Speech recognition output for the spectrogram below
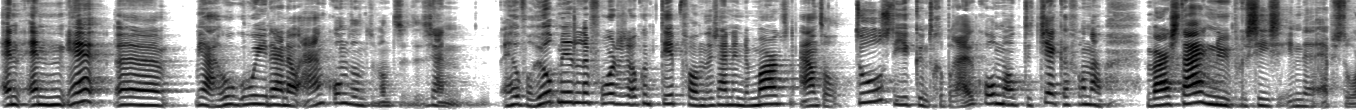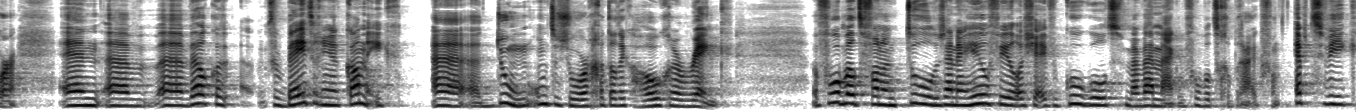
En, en ja, uh, ja, hoe, hoe je daar nou aankomt, want, want er zijn heel veel hulpmiddelen voor. Dus ook een tip van, er zijn in de markt een aantal tools die je kunt gebruiken om ook te checken van, nou, waar sta ik nu precies in de App Store? En uh, uh, welke verbeteringen kan ik uh, doen om te zorgen dat ik hoger rank? Een voorbeeld van een tool, er zijn er heel veel als je even googelt, maar wij maken bijvoorbeeld gebruik van AppTweak.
